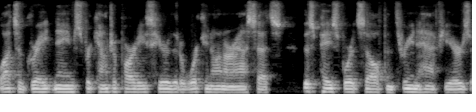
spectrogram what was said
Lots of great names for counterparties here that are working on our assets this pays for itself in three and a half years.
